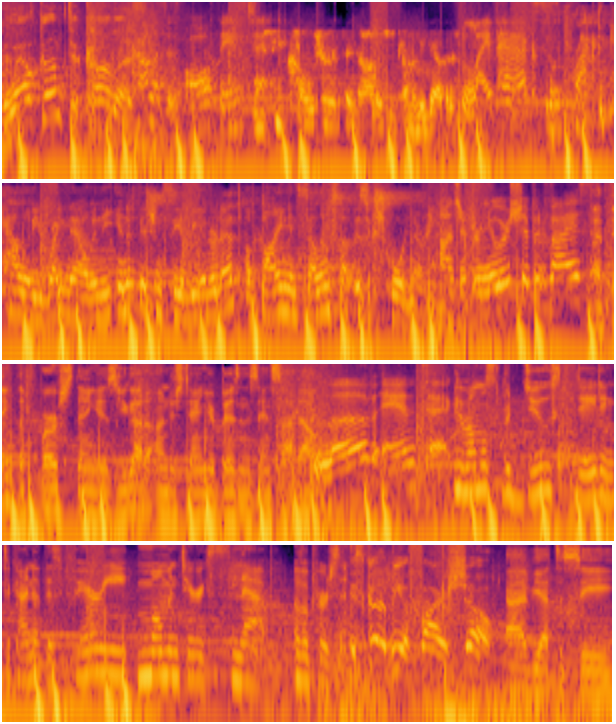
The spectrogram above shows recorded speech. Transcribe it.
Welcome to Commas. Commas is all things tech. You see culture and technology coming together. Life hacks. The practicality right now and the inefficiency of the internet of buying and selling stuff is extraordinary. Entrepreneurship advice. I think the first thing is you got to understand your business inside out. Love and tech. I've almost reduced dating to kind of this very momentary snap of a person. It's gonna be a fire show. I have yet to see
